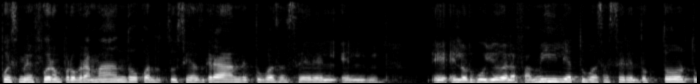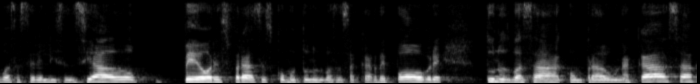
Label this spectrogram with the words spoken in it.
pues me fueron programando, cuando tú seas grande, tú vas a ser el, el, eh, el orgullo de la familia, tú vas a ser el doctor, tú vas a ser el licenciado, peores frases como tú nos vas a sacar de pobre, tú nos vas a comprar una casa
